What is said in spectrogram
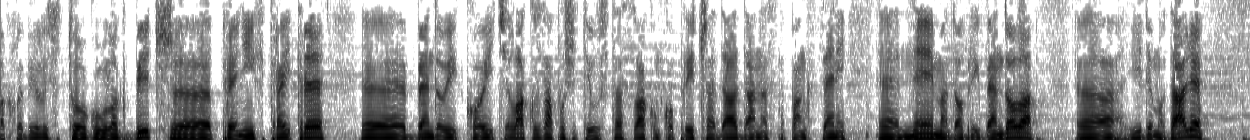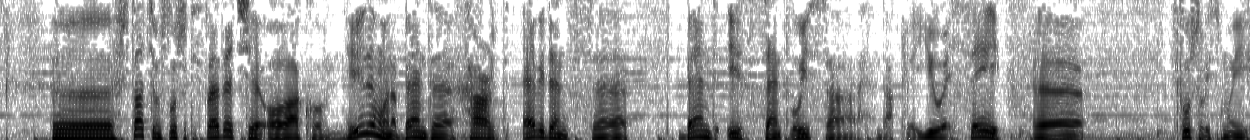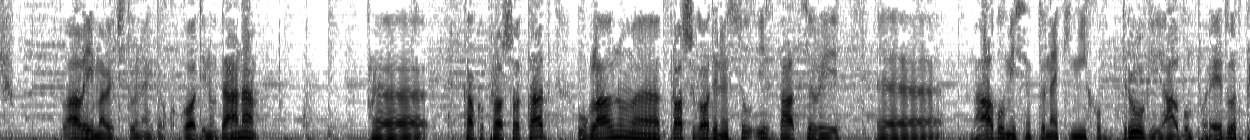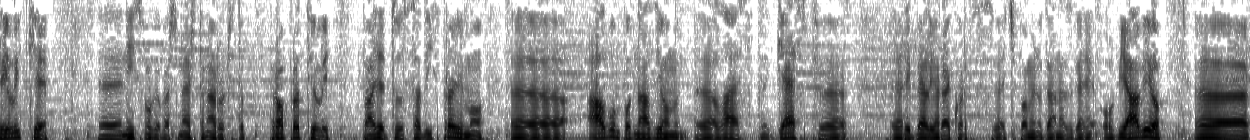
dakle, bili su to Gulag Beach, e, pre njih Traitre, e, bendovi koji će lako zapušiti usta svakom ko priča da danas na punk sceni e, nema dobrih bendova. Idemo dalje. E, šta ćemo slušati sledeće? Ovako, idemo na band Hard Evidence, e, band iz St. Louisa, dakle USA. E, slušali smo ih, ali ima već tu nekdo oko godinu dana. Kako je prošao tad. Uglavnom, e, prošle godine su izbacili e, album, mislim da to neki njihov drugi album po redu, otprilike. E, nismo ga baš nešto naročito proprotili, pa ajde to sad ispravimo. E, album pod nazivom e, Last Gasp, e, Rebellion Records, već pomenu danas ga je objavio. E,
